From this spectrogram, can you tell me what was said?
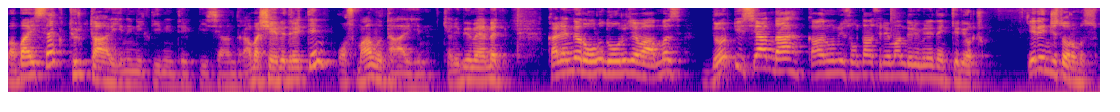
Baba İshak Türk tarihinin ilk dini nitelikli isyandır. Ama Şeyh Bedrettin Osmanlı tarihinin. Çelebi Mehmet. Kalenderoğlu doğru cevabımız. 4 isyan da Kanuni Sultan Süleyman dönemine denk geliyor. 7. sorumuz.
